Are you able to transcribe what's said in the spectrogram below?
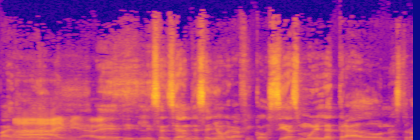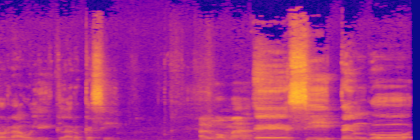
By the Ay, mira, licenciado en diseño gráfico. Sí es muy letrado nuestro Raúl, claro que sí. ¿Algo más? sí, tengo,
